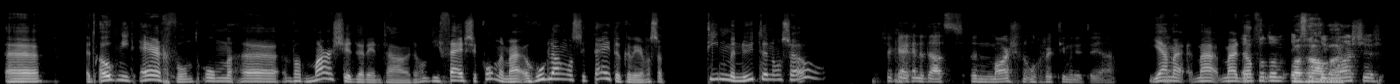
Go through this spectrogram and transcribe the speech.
eh, het ook niet erg vond om eh, wat marge erin te houden. Want die vijf seconden, maar hoe lang was de tijd ook alweer? Was dat tien minuten of zo? Ze kregen inderdaad een marge van ongeveer 10 minuten, ja. Ja, Ja. maar, maar, maar Dat dat... ik vond, hem, ik was vond die, marge,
